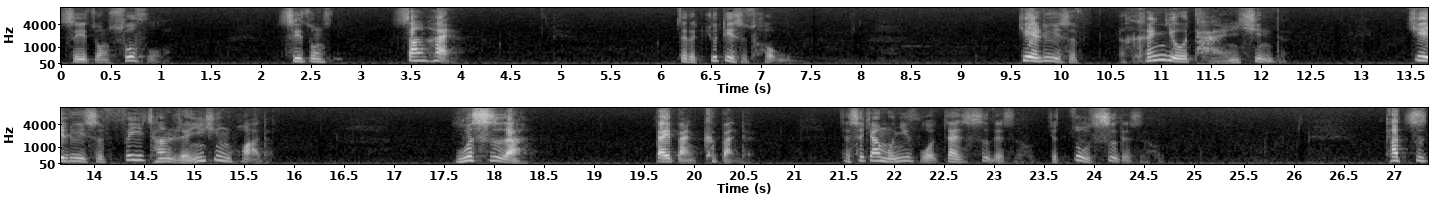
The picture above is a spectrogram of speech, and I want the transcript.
是一种束缚，是一种伤害。这个绝对是错误。戒律是很有弹性的，戒律是非常人性化的，不是啊，呆板刻板的。在释迦牟尼佛在世的时候，就住世的时候。他制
